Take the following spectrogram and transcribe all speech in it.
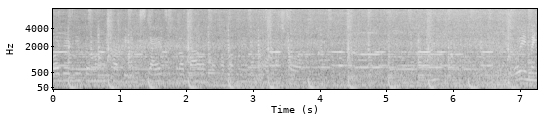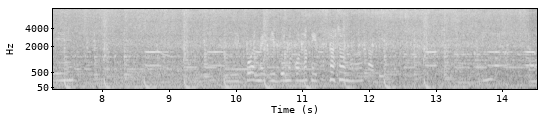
Mag-order dito mga kabibs kahit sa trabaho ko kapag may mga okasyon. Uy, may ibon. May ibon ako nakita mga kabibs. Ang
